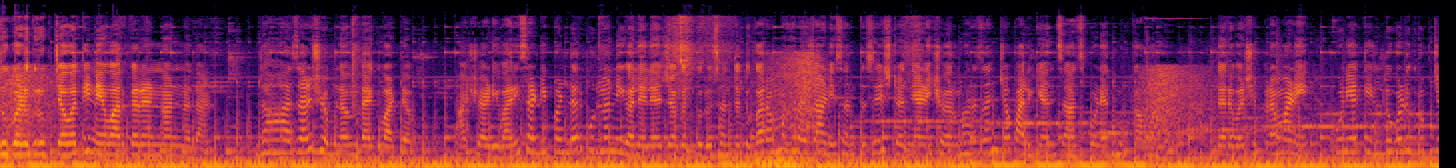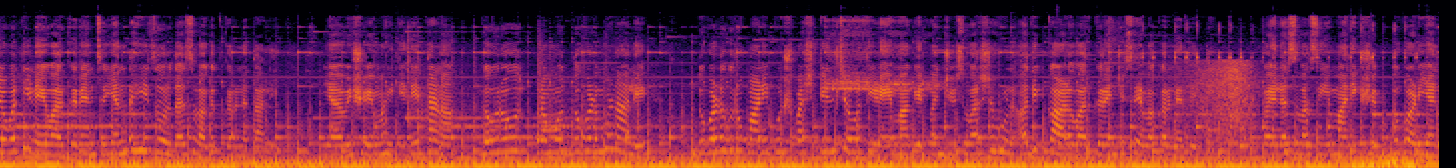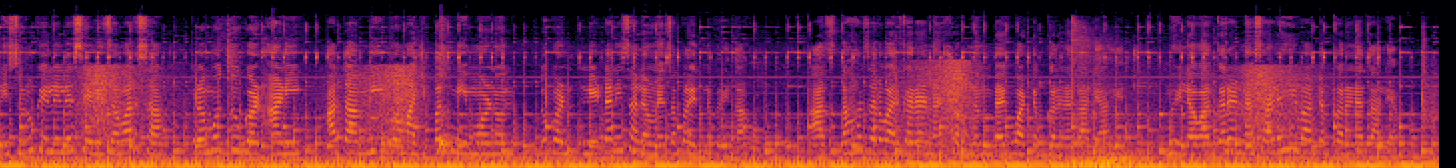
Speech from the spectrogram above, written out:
दुगड ग्रुपच्या वतीने वारकऱ्यांना अन्नदान. दहा हजार शबनम बॅग वाटप. आषाढी वारीसाठी पंढरपूरला निघालेल्या जगद्गुरू संत तुकाराम महाराज आणि संत श्रेष्ठ ज्ञानेश्वर महाराजांच्या पालख्यांचा आज पुण्यात मुक्काम आहे दरवर्षीप्रमाणे पुण्यातील दुगड ग्रुपच्या वतीने वारकऱ्यांचे यंदाही जोरदार स्वागत करण्यात आले. याविषयी माहिती देताना गौरव प्रमोद दुगड म्हणाले दुगड ग्रुप आणि पुष्पा स्टीलच्या वतीने मागील पंचवीस वर्षाहून अधिक काळ वारकऱ्यांची सेवा करण्यात येते. कैलासवासी माणिक दुगड यांनी सुरू केलेल्या सेवेचा वारसा प्रमोद दुगड आणि आता मी व माझी पत्नी मोनोल दुगड नेटाने चालवण्याचा प्रयत्न करीत आहोत. आज दहा हजार वारकऱ्यांना शबनम बॅग वाटप करण्यात आले आहेत महिला वारकऱ्यांना साडेही वाटप करण्यात आल्या.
